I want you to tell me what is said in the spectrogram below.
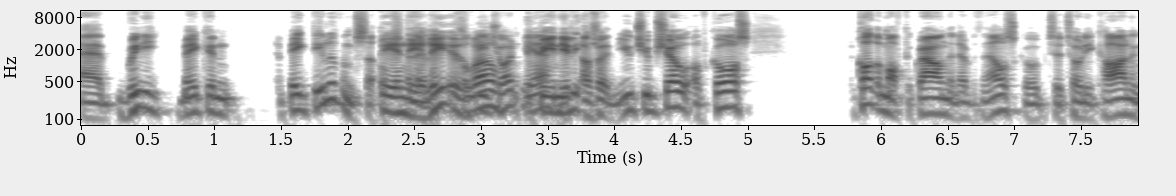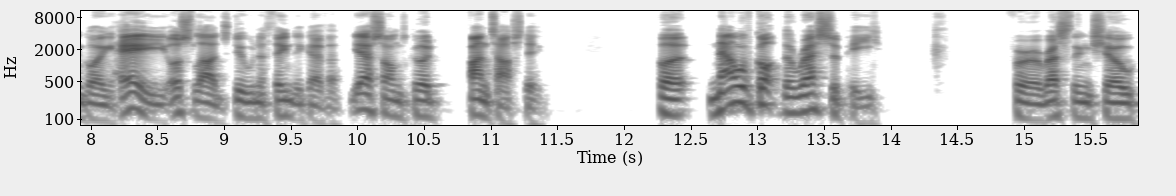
uh, really making a big deal of themselves. Being the elite as well. joined- Yeah. Being the elite, oh, sorry, the YouTube show, of course. Got them off the ground and everything else. Go up to Tony Khan and going, hey, us lads doing a thing together. Yeah, sounds good. Fantastic. But now we've got the recipe for a wrestling show.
